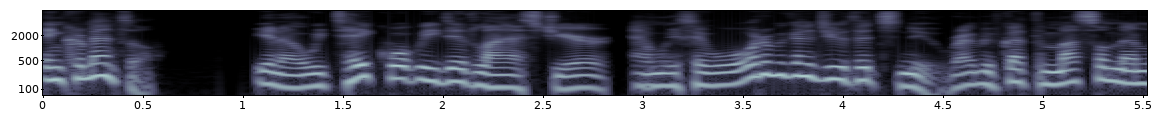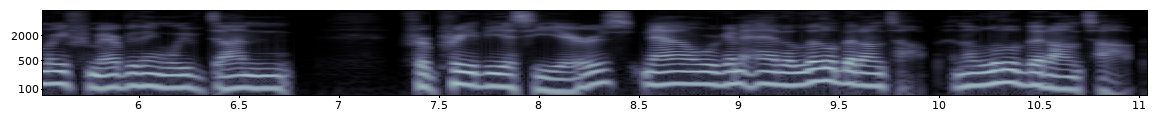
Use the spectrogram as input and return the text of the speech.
incremental. You know, we take what we did last year and we say, well, what are we going to do that's new, right? We've got the muscle memory from everything we've done for previous years. Now we're going to add a little bit on top and a little bit on top.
